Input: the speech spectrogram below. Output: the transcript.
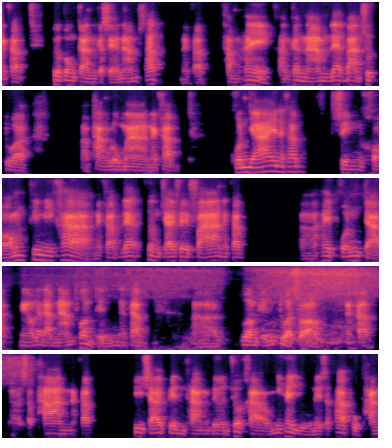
นะครับ เพื่อป้องกันกระแสน้ำซัดนะครับทำให้คันกั้นน้ำและบ้านสุดตัวพังลงมานะครับขนย้ายนะครับ สิ่งของที่มีค่านะครับ และเครื่องใช้ไฟฟ้านะครับให้พ้นจากแนวระดับน้ำท่วมถึงนะครับรวมถึงตรวจสอบนะครับสะพานนะครับ ที่ใช้เป็นทางเดินชั่วคราวไม่ให้อยู่ในสภาพผุพัง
